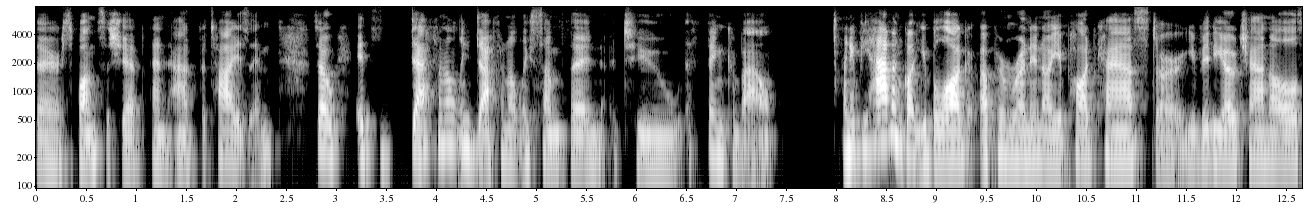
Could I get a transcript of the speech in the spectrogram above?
their sponsorship and advertising. So it's definitely, definitely something to think about. And if you haven't got your blog up and running or your podcast or your video channels,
